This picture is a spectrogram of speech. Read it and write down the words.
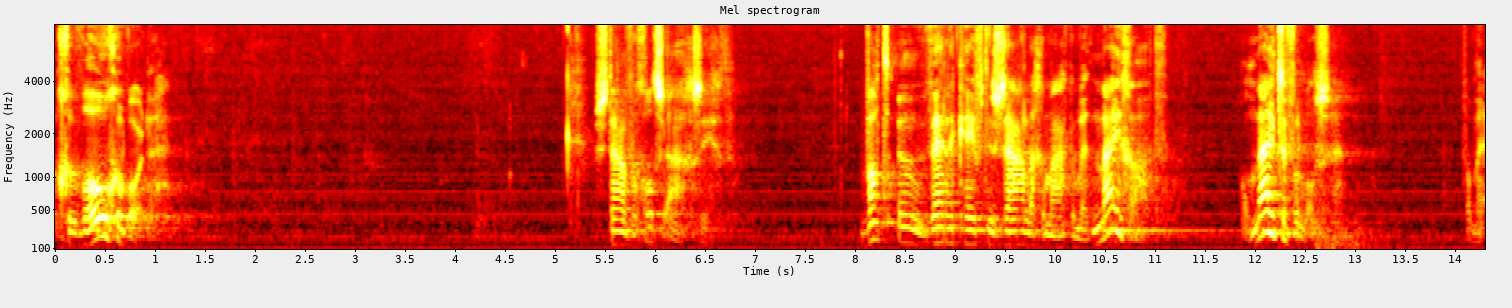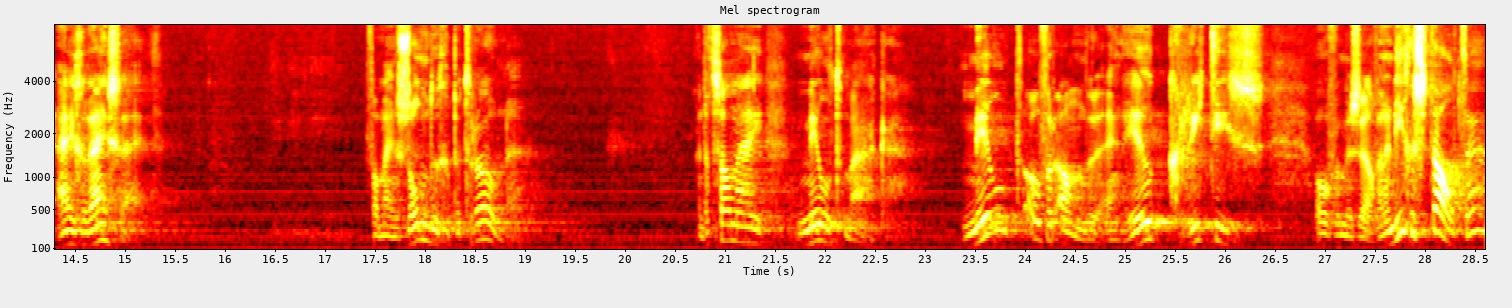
gewogen worden. Staan voor Gods aangezicht. Wat een werk heeft de zalige maken met mij gehad. Om mij te verlossen. Van mijn eigen wijsheid. Van mijn zondige patronen. En dat zal mij mild maken. Mild over anderen en heel kritisch over mezelf. En in die gestalte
